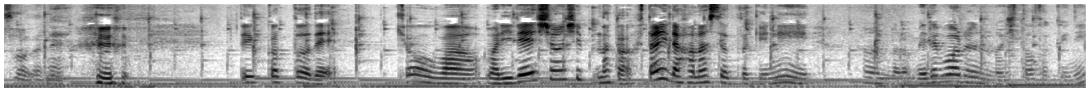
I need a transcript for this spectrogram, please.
そうだね。ということで今日は、まあ、リレーションシップなんか2人で話してた時になんだろうメルボルンの人特に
